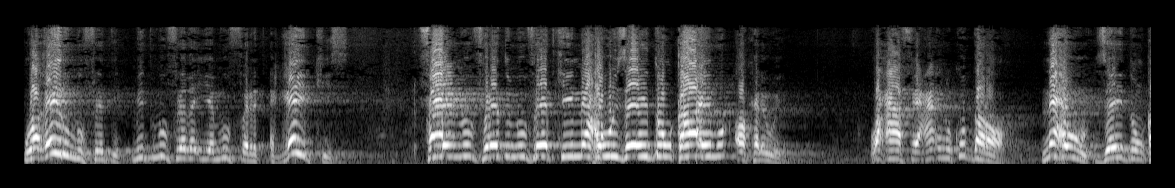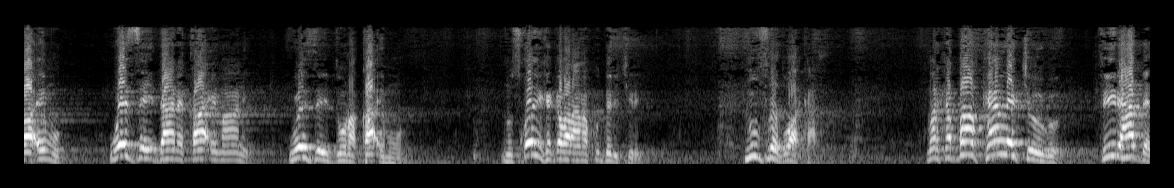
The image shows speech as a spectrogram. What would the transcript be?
wa kayru mufradin. Mid mufrada iyo mufrad kayrkiis falmufradu mufradkii naxwu zaydun qaa'imun oo kale wey waxaa fiican inuu ku daro naxwu zaydun qaa'imun wazaydaani qaa'imaani wazayduna qaa'imuun nusqooyinka gabalaana ku dari jiray mufrad waa kaas marka baabkan la joogo fiiri hadda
